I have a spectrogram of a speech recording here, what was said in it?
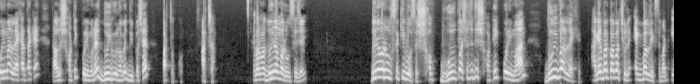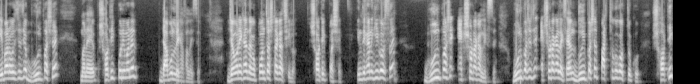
পরিমাণ লেখা থাকে, তাহলে সঠিক পরিমাণে দুই গুণ হবে দুই পাশের পার্থক্য। আচ্ছা এবার আমরা দুই নম্বর রুলসে যাই। দুই নম্বর রুলসে কি বলছে? সব ভুল পাশে যদি সঠিক পরিমাণ দুইবার লেখে আগের বার কয়বার ছিল? একবার লিখছে বাট এবার হয়েছে যে ভুল পাশে মানে সঠিক পরিমাণের ডাবল লেখা ফেলাইছে। যেমন এখানে দেখো পঞ্চাশ টাকা ছিল, সঠিক পাশে। কিন্তু এখানে কি করছে? ভুল পাশে একশো টাকা লিখছে। ভুল পাশে যে একশো টাকা লিখছে, এখন দুই পাশের পার্থক্য কতটুকু? সঠিক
